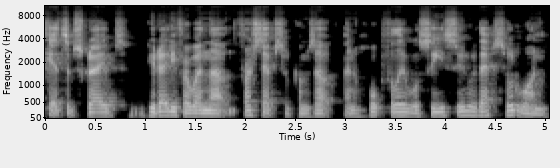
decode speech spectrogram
get subscribed. Be ready for when that first episode comes up, and hopefully, we'll see you soon with episode one.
